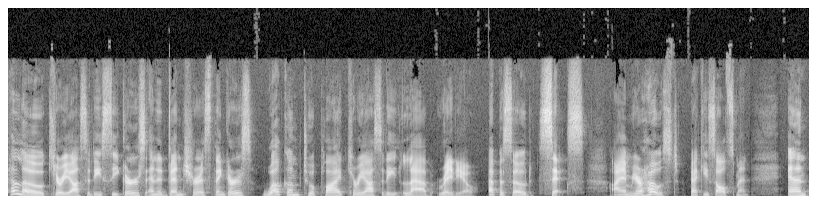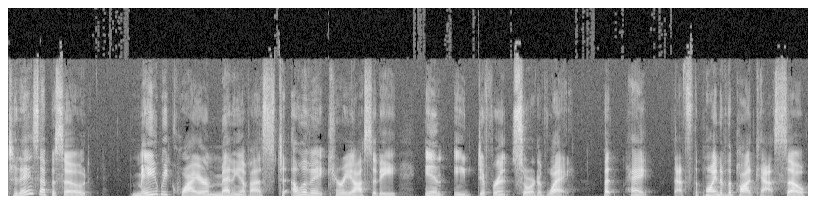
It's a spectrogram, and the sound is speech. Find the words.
Hello, curiosity seekers and adventurous thinkers. Welcome to Applied Curiosity Lab Radio, episode 6. I am your host, Becky Saltzman, and today's episode may require many of us to elevate curiosity in a different sort of way. But hey, that's the point of the podcast. So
